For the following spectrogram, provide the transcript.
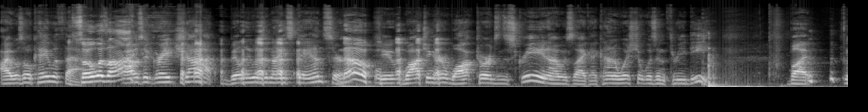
I was okay with that. So was I. That was a great shot. Billy was a nice dancer. No. She, watching her walk towards the screen, I was like, I kind of wish it was in 3D. But.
